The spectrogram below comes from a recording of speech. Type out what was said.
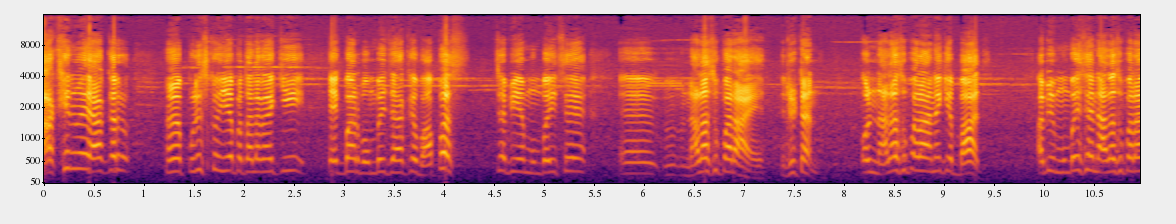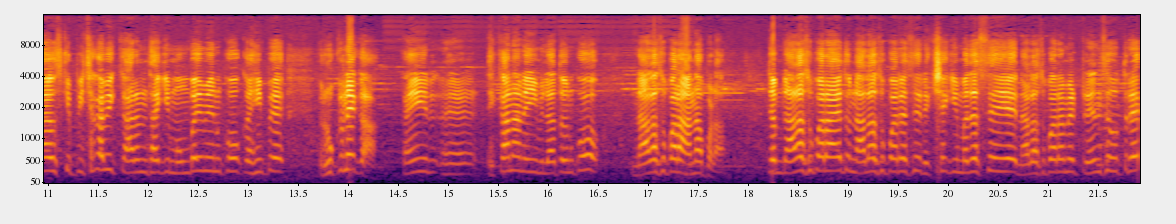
आखिर में आकर पुलिस को ये पता लगा कि एक बार मुंबई जाके वापस जब ये मुंबई से नाला सुपर आए, रिटर्न। और नाला सुपर आने के बाद अभी मुंबई से नाला सुपर आए, उसके पीछे का भी कारण था कि मुंबई में इनको कहीं पे रुकने का, कहीं ठिकाना नहीं मिला तो उनको नाला सुपर आना पड़ा। जब नाला सुपारा आए तो नाला सुपारे से रिक्शे की मदद से ये नाला सुपारा में ट्रेन से उतरे,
